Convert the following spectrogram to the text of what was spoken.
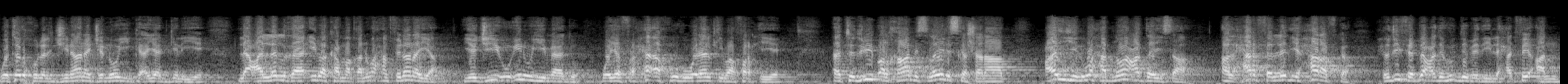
watadkhula aljinaana jannooyinka ayaad geliye lacalla alghaa'iba ka maqan waxaan filanaya yajii'u inuu yimaado wayafraxa akhuuhu walaalkii baa farxiye atadriib alkhaamis layliska shanaad cayin waxaad noo caddaysaa alxarfa aladii xarafka xudifa bacdahu dabadii la xadfay an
